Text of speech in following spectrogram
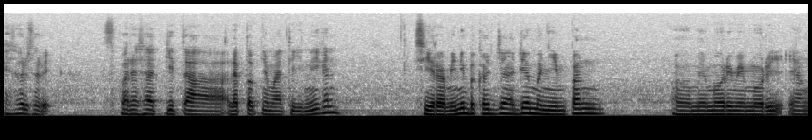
eh sorry sorry. Pada saat kita laptopnya mati ini kan si RAM ini bekerja dia menyimpan memori-memori uh, yang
